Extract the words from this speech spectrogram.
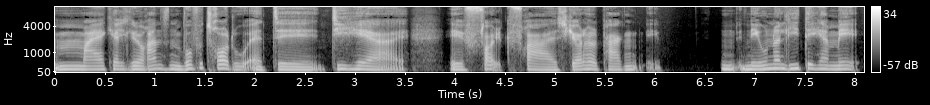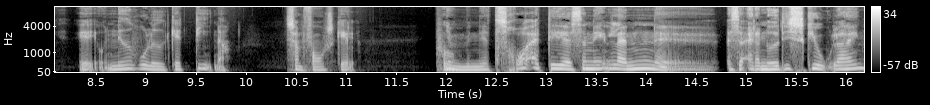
Maja Kalke hvorfor tror du, at øh, de her øh, folk fra Skjoldhøjparken øh, nævner lige det her med øh, nedrullede gardiner som forskel? På? Jamen, jeg tror, at det er sådan en eller anden... Øh, altså, er der noget, de skjuler, ikke?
